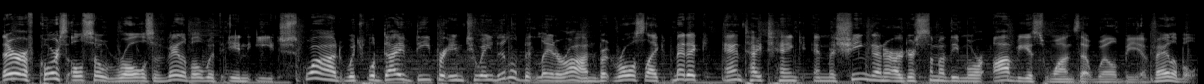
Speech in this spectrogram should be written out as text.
There are of course also roles available within each squad, which we'll dive deeper into a little bit later on, but roles like medic, anti-tank, and machine gunner are just some of the more obvious ones that will be available.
